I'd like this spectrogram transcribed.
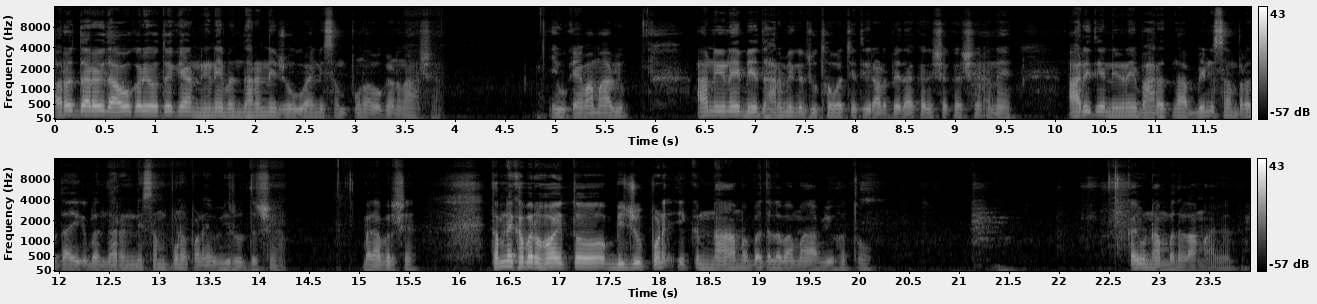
અરજદારોએ દાવો કર્યો હતો કે આ નિર્ણય બંધારણની જોગવાઈની સંપૂર્ણ અવગણના છે એવું કહેવામાં આવ્યું. આ નિર્ણય બે ધાર્મિક જૂથો વચ્ચે તિરાડ પેદા કરી શકે છે અને આ રીતે નિર્ણય ભારતના બિન સાંપ્રદાયિક બંધારણની સંપૂર્ણપણે વિરુદ્ધ છે. બરાબર છે? તમને ખબર હોય તો બીજું પણ એક નામ બદલવામાં આવ્યું હતું. કયું નામ બદલવામાં આવ્યું હતું?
